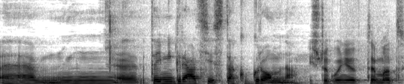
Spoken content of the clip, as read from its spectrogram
e, tej migracji jest tak ogromna. I szczególnie temat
